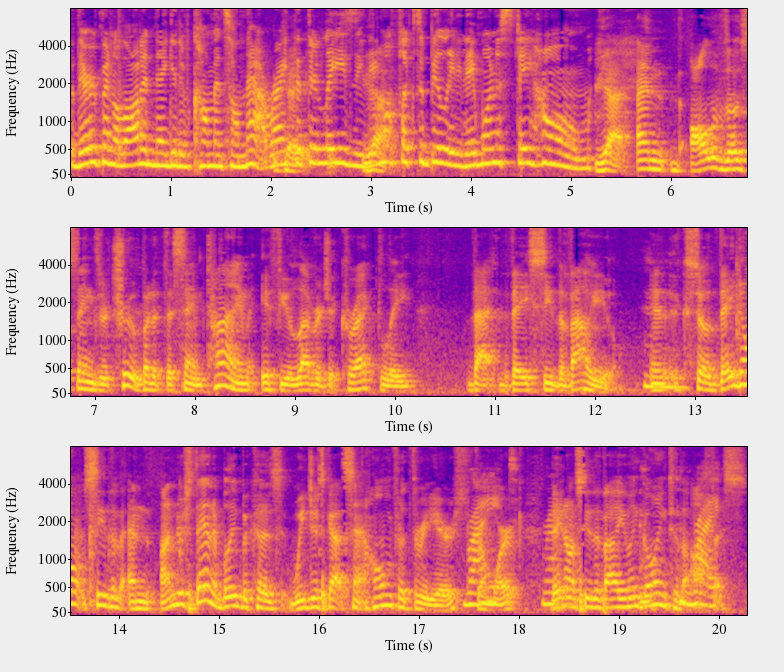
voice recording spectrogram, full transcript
there have been a lot of negative comments on that, right? Okay. That they're lazy, they want flexibility, they want to stay home. Yeah, and all of those things are true, but at the same time, if you leverage it correctly, that they see the value. Mm-hmm. And so they don't see the, and understandably, because we just got sent home for three years Right, from work, right. they don't see the value in going to the Right. office.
